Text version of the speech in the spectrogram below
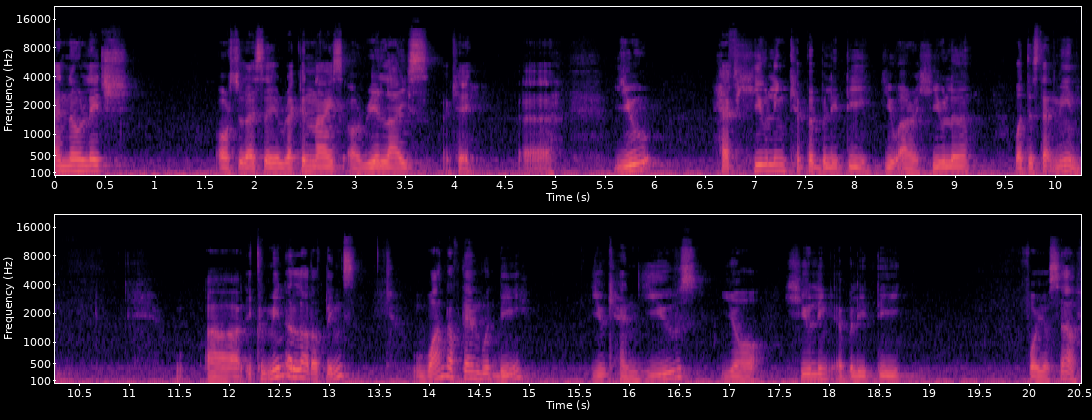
acknowledge or should I say recognize or realize okay uh, you have healing capability you are a healer what does that mean? Uh, it could mean a lot of things. One of them would be you can use your healing ability for yourself.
